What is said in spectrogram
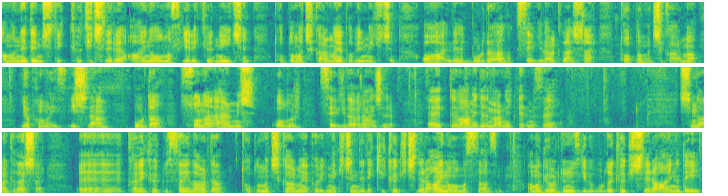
Ama ne demiştik? Kök içleri aynı olması gerekiyor. Ne için? Toplama çıkarma yapabilmek için. O halde burada sevgili arkadaşlar toplama çıkarma yapamayız. İşlem burada sona ermiş olur sevgili öğrencilerim. Evet devam edelim örneklerimize. Şimdi arkadaşlar e, kare köklü sayılarda toplama çıkarma yapabilmek için dedik ki kök içleri aynı olması lazım. Ama gördüğünüz gibi burada kök içleri aynı değil.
